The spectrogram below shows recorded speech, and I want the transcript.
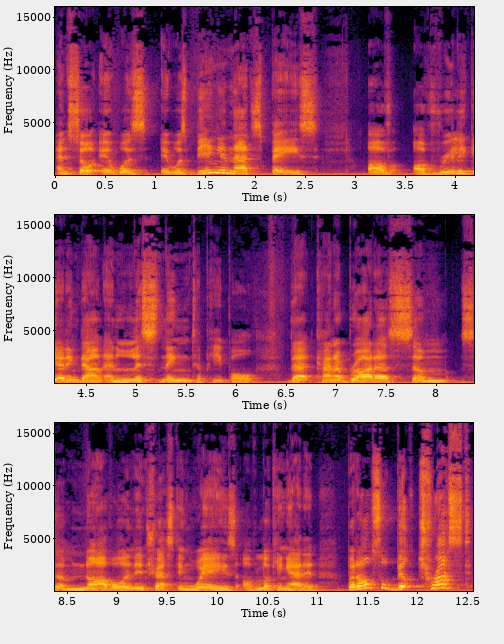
And so it was it was being in that space of of really getting down and listening to people that kind of brought us some some novel and interesting ways of looking at it but also built trust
